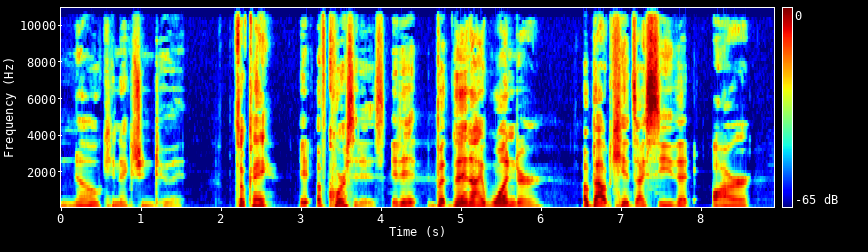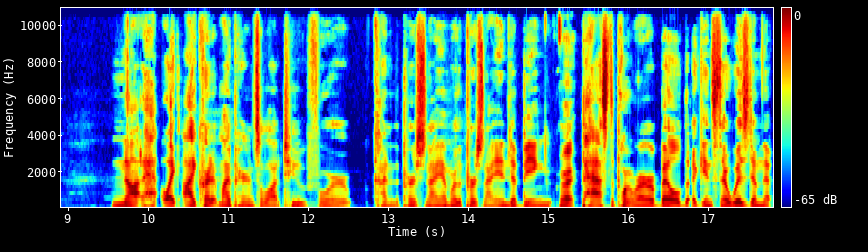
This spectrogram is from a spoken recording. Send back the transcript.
no connection to it. It's okay. It, of course it is. It is. But then I wonder about kids I see that are not ha- like I credit my parents a lot too for kind of the person I am or the person I ended up being Right. past the point where I rebelled against their wisdom that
